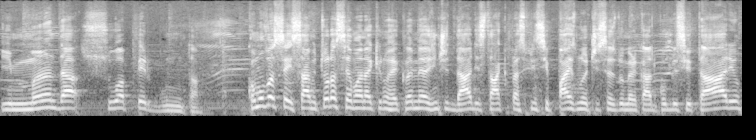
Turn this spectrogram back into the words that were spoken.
e manda sua pergunta. Como vocês sabem, toda semana aqui no Reclame a gente dá destaque para as principais notícias do mercado publicitário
